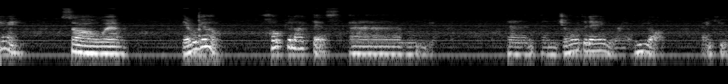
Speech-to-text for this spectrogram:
Okay, so uh, there we go. Hope you like this um, and enjoy the day wherever you are. Thank you.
